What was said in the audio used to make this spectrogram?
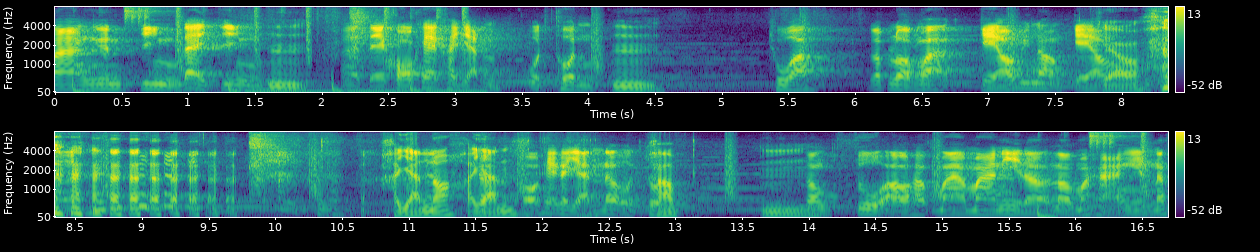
มาเงินจริงได้จริงอืม เออแต่ขอแค่ขยันอดทน อืม ชัวร์รับรองว่าแก้วพี่น้องแก้วแก้วเออขยันเนาะขยัน ขอแค่ขยันแล้วอดทนครับอืมต้องสู้เอาครับมามานี่แล้วเรามาหาเงินนะ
